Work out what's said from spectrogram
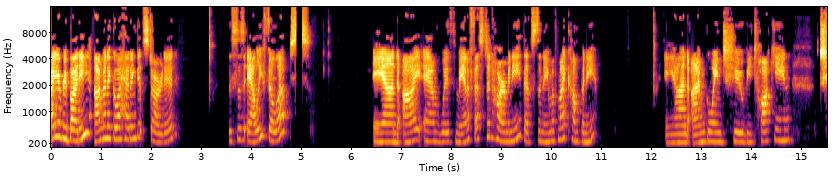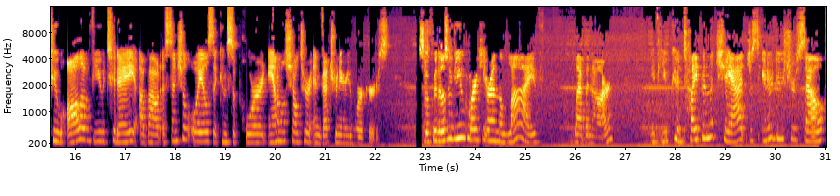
Hi, everybody. I'm going to go ahead and get started. This is Allie Phillips, and I am with Manifested Harmony. That's the name of my company. And I'm going to be talking to all of you today about essential oils that can support animal shelter and veterinary workers. So, for those of you who are here on the live webinar, if you could type in the chat, just introduce yourself,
